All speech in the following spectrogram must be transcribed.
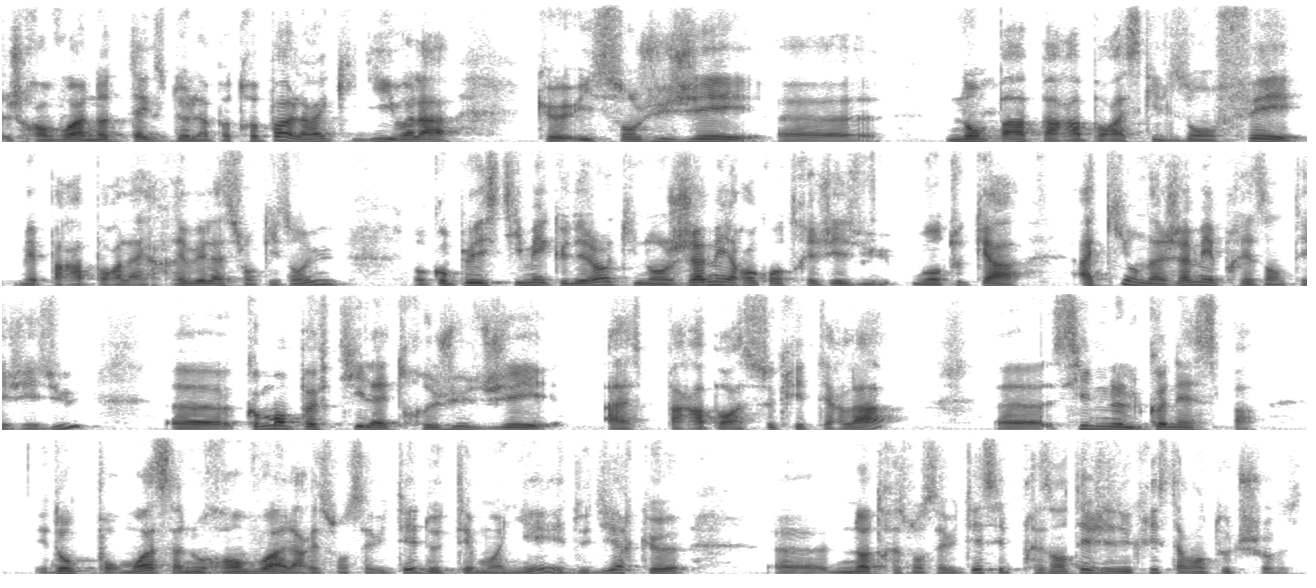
je renvoie à notre texte de l'apôtre Paul, hein, qui dit voilà qu'ils sont jugés euh, non pas par rapport à ce qu'ils ont fait, mais par rapport à la révélation qu'ils ont eue. Donc, on peut estimer que des gens qui n'ont jamais rencontré Jésus, ou en tout cas à qui on n'a jamais présenté Jésus, comment peuvent-ils être jugés par rapport à ce critère-là s'ils ne le connaissent pas? Et donc, pour moi, ça nous renvoie à la responsabilité de témoigner et de dire que euh, notre responsabilité, c'est de présenter Jésus-Christ avant toute chose.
